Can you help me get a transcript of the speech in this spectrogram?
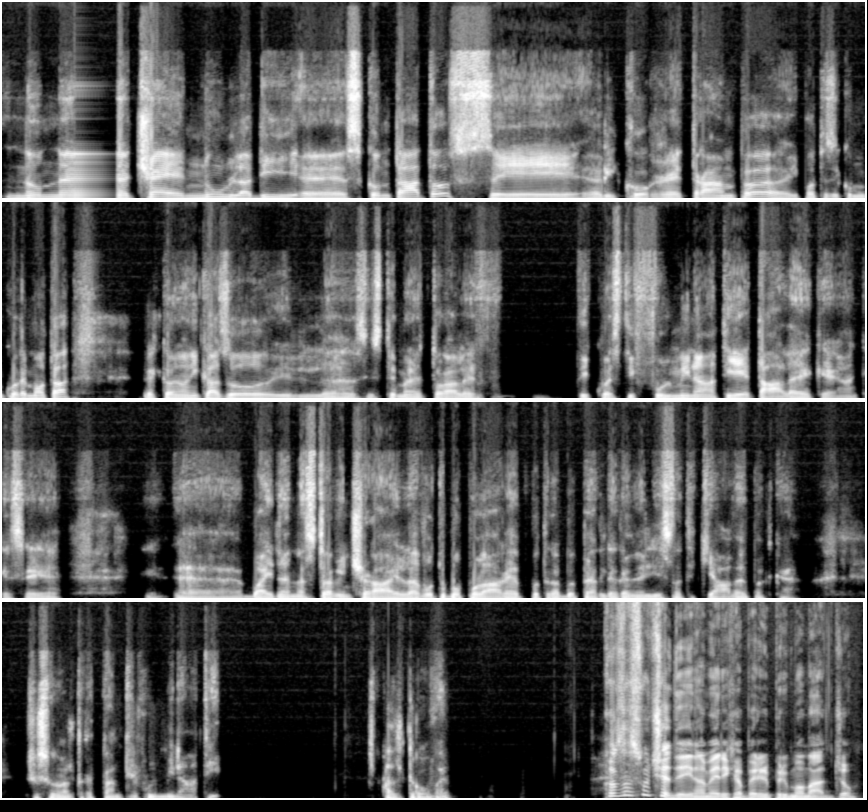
Non eh, c'è nulla di eh, scontato se ricorre Trump, ipotesi comunque remota, perché in ogni caso il sistema elettorale di questi fulminati è tale che anche se eh, Biden stravincerà il voto popolare potrebbe perdere negli stati chiave perché ci sono altrettanti fulminati altrove. Cosa succede in America per il primo maggio?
